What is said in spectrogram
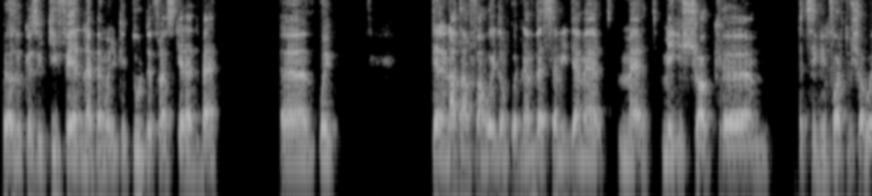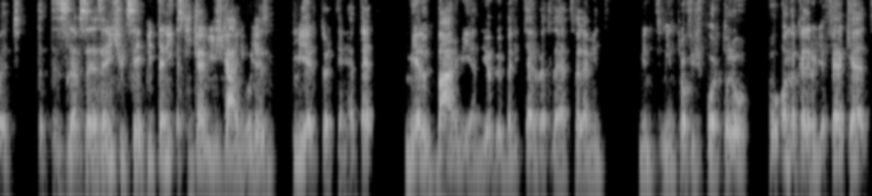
hogy azok közül kiférne be mondjuk egy Tour de France keretbe, hogy tényleg Nathan van Hojdonkot nem veszem ide, mert, mert mégiscsak tehát szívinfarktusa volt. Tehát ez, ez, ezzel nincs mit szépíteni, ezt ki kell vizsgálni, hogy ez miért történhetett, mielőtt bármilyen jövőbeli tervet lehet vele, mint, mint, mint profi sportoló. Annak ellenére, hogy felkelt,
